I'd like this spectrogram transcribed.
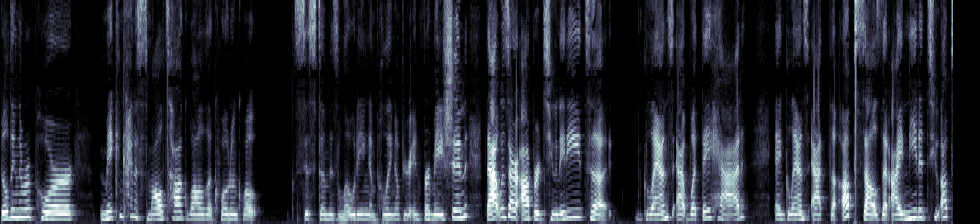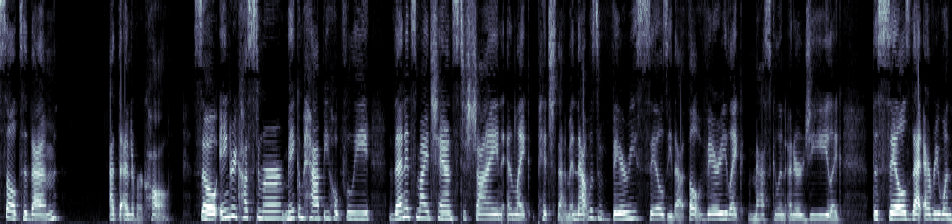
building the rapport, making kind of small talk while the quote unquote system is loading and pulling up your information, that was our opportunity to glance at what they had and glance at the upsells that I needed to upsell to them at the end of our call. So, angry customer, make them happy, hopefully. Then it's my chance to shine and like pitch them. And that was very salesy. That felt very like masculine energy, like the sales that everyone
